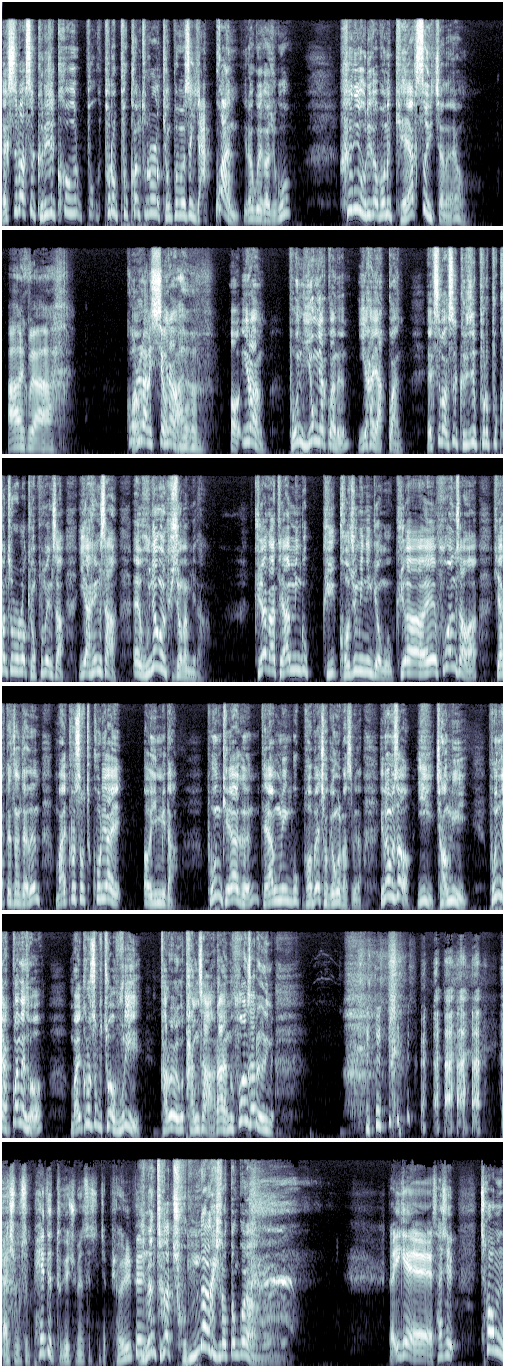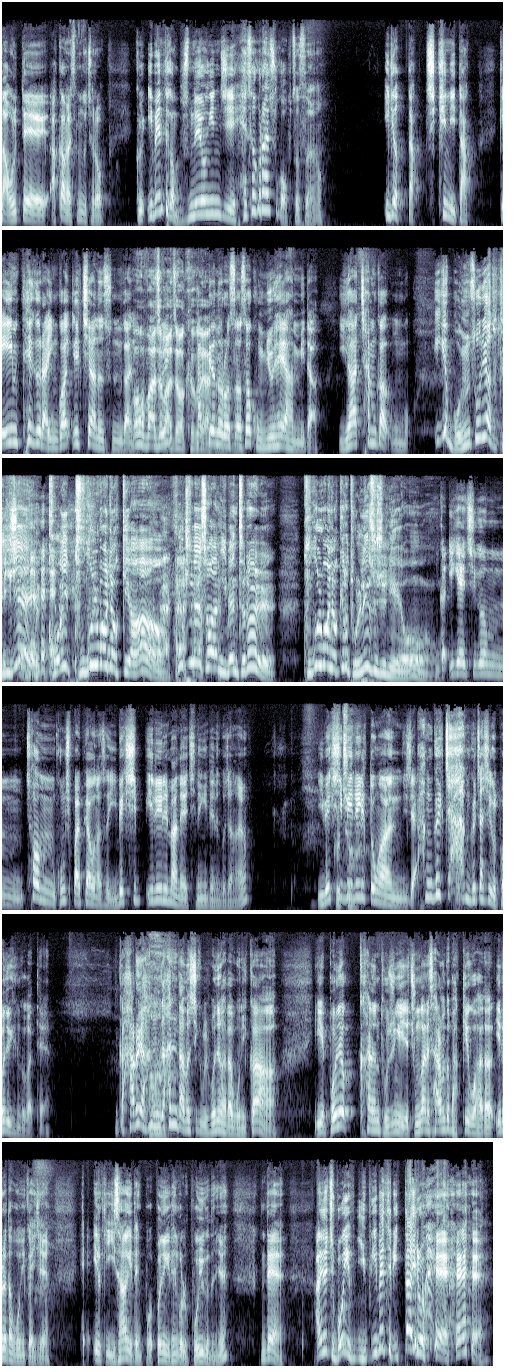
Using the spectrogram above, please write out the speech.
엑스박스 grease proof 컨트롤러 경품에서 약관이라고 해가지고, 흔히 우리가 보는 계약서 있잖아요. 아이고야. 꼴랑 씨. 이랑. 아유. 어, 1항. 본 이용 약관은 이하 약관. 엑스박스 grease proof 컨트롤러 경품 행사, 이하 행사의 운영을 규정합니다. 귀하가 대한민국 귀- 거주민인 경우 귀하의 후원사와 계약 대상자는 마이크로소프트 코리아입니다. 본 계약은 대한민국 법의 적용을 받습니다. 이러면서 이 정의 본 약관에서 마이크로소프트와 우리 가로 열고 당사란 후원사를 의미 야씨 무슨 패드 두 개 주면서 진짜 별별 이벤트가 존나 하기 싫었던 거야. 그러니까 이게 사실 처음 나올 때 아까 말씀드린 것처럼 그 이벤트가 무슨 내용인지 해석을 할 수가 없었어요. 이겼다, 치킨이 닭, 게임 태그라인과 일치하는 순간. 어, 맞아, 맞아. 그거야, 답변으로 그거. 써서 공유해야 합니다. 이하 참가 응모. 이게 뭔 소리야 도대체? 이게 거의 구글 번역기야. 호주에서 한 이벤트를 구글 번역기로 돌린 수준이에요. 그러니까 이게 지금 처음 공식 발표하고 나서 211일 만에 진행이 되는 거잖아요. 211일 동안 이제 한 글자 한 글자씩을 번역한 것 같아. 그러니까 하루에 한, 한 단어씩을 번역하다 보니까 이게 번역하는 도중에 이제 중간에 사람도 바뀌고 하다 이러다 보니까 이제 이렇게 이상하게 된 번역이 된 걸로 보이거든요. 근데 아니 도대체 뭐 이- 이- 이벤트를 이따위로 해?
